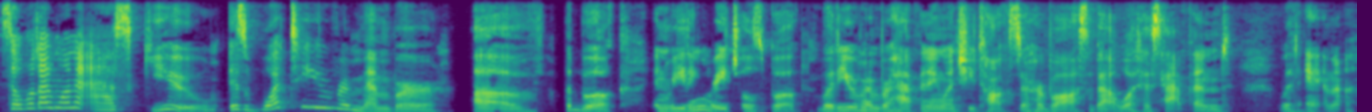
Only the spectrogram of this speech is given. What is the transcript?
So, what I want to ask you is what do you remember of the book and reading Rachel's book? What do you remember happening when she talks to her boss about what has happened with Anna?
